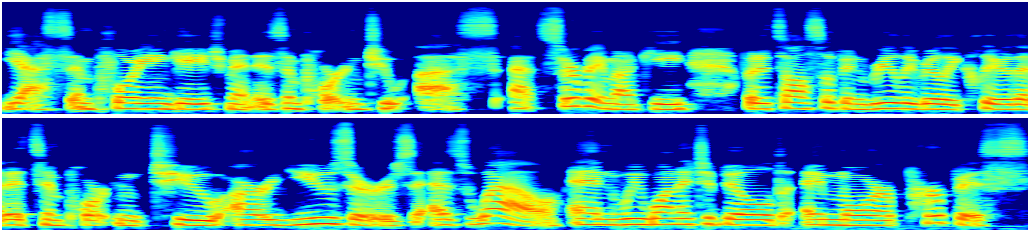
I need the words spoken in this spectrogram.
yes, employee engagement is important to us at SurveyMonkey, but it's also been really really clear that it's important to our users as well. And we wanted to build a more purpose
